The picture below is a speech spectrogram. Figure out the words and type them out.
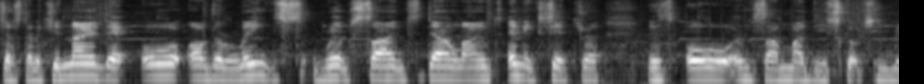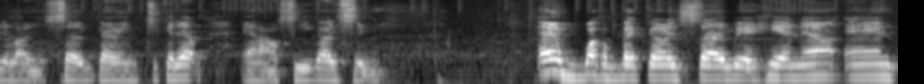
just to let you know that all of the links, websites, downloads and etc is all inside my description below. So go and check it out and I'll see you guys soon. And welcome back guys, so we're here now and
